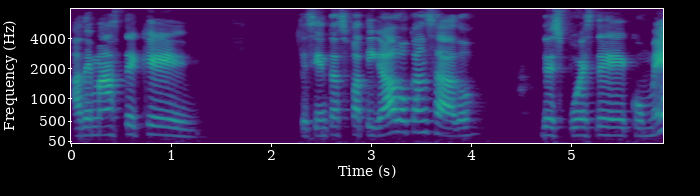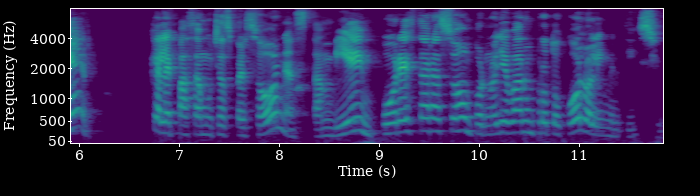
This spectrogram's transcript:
Además de que te sientas fatigado o cansado después de comer, que le pasa a muchas personas también por esta razón, por no llevar un protocolo alimenticio.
